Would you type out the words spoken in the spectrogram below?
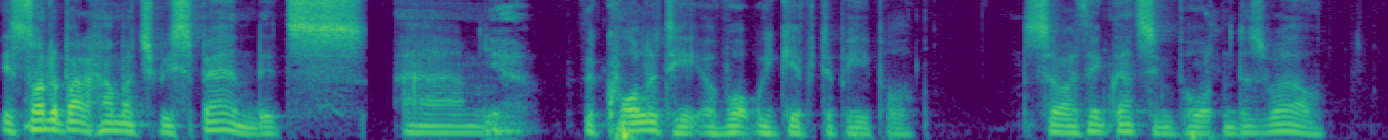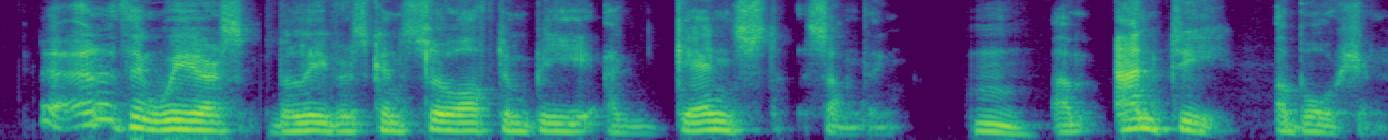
It's not about how much we spend, it's um, Yeah. the quality of what we give to people. So I think that's important as well. And I think we as believers can so often be against something. Mm, I'm anti-abortion,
